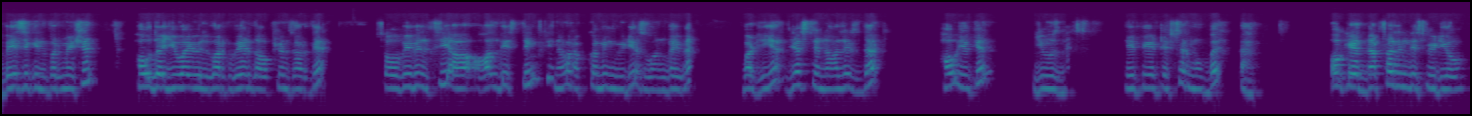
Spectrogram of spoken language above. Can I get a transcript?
basic information, how the UI will work, where the options are there. So we will see uh, all these things in our upcoming videos one by one. But here, just a knowledge that how you can use this API tester mobile app. Okay, that's all in this video.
